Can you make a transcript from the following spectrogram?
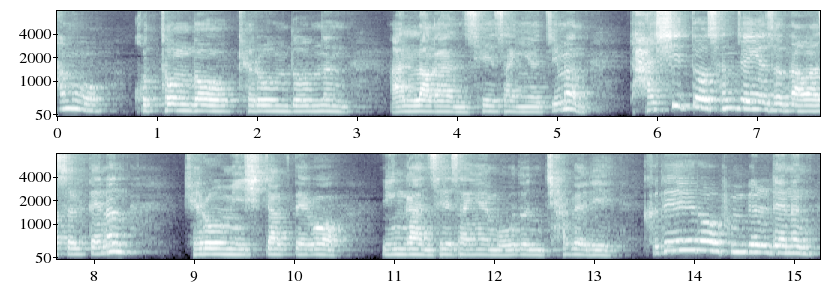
아무 고통도 괴로움도 없는 안락한 세상이었지만 다시 또 선정에서 나왔을 때는 괴로움이 시작되고 인간 세상의 모든 차별이 그대로 분별되는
